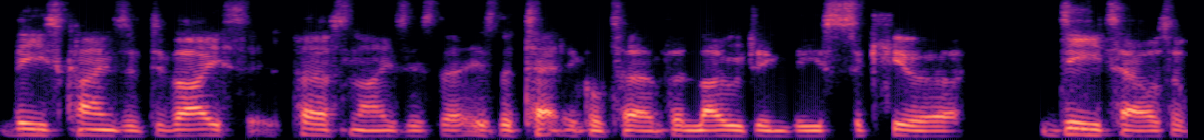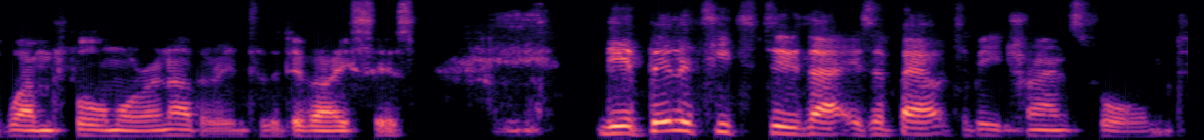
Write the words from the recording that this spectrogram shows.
these kinds of devices, personalize is the, is the technical term for loading these secure details of one form or another into the devices. The ability to do that is about to be transformed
